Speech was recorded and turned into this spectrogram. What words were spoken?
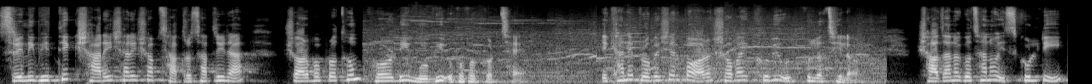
শ্রেণীভিত্তিক সারি সারি সব ছাত্রছাত্রীরা সর্বপ্রথম ফোর ডি মুভি উপভোগ করছে। এখানে প্রবেশের পর সবাই খুবই উৎফুল্ল ছিল। সাজানো গোছানো স্কুলটি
